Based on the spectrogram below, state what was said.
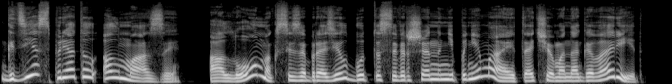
где спрятал алмазы. А Ломакс изобразил, будто совершенно не понимает, о чем она говорит.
